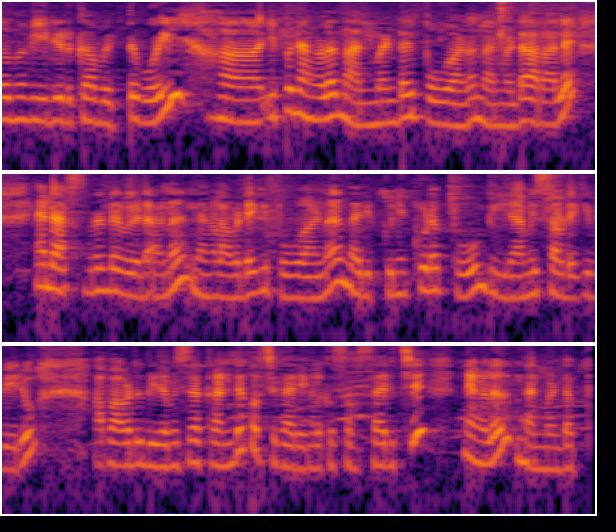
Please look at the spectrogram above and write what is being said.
അതൊന്ന് വീഡിയോ എടുക്കാൻ വിട്ടുപോയി. ഇപ്പം ഞങ്ങൾ നന്മണ്ടയിൽ പോവാണ്. നന്മണ്ട ആറാൽ എന്റെ ഹസ്ബൻഡിന്റെ വീടാണ്. ഞങ്ങൾ അവിടേക്ക് പോവാണ്. നരിക്കുനിക്കൂടെ പോവും. ബീനാമിസ് അവിടേക്ക് വരും. അപ്പോൾ അവിടെ ബീനാമിസിനെ കണ്ട് കുറച്ച് കാര്യങ്ങളൊക്കെ സംസാരിച്ച് ഞങ്ങൾ നന്മണ്ട പോകും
